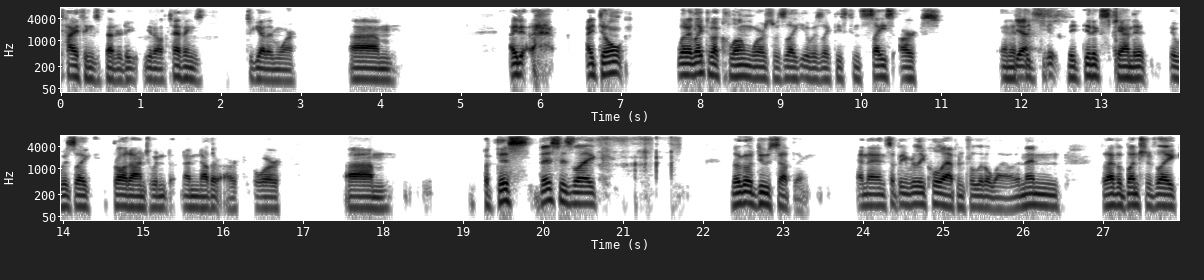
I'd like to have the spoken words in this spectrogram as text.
tie things better to you know tie things together more. Um, I I don't. What I liked about Clone Wars was like it was like these concise arcs, and if yes. they, did, they did expand it, it was like brought on to an, another arc or um but this this is like they'll go do something and then something really cool happened for a little while, and then they'll have a bunch of like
